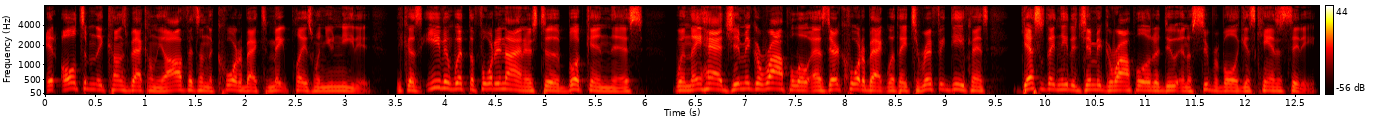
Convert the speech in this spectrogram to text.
it ultimately comes back on the offense and the quarterback to make plays when you need it. Because even with the 49ers to bookend this, when they had Jimmy Garoppolo as their quarterback with a terrific defense, guess what they needed Jimmy Garoppolo to do in a Super Bowl against Kansas City?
